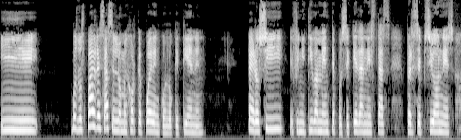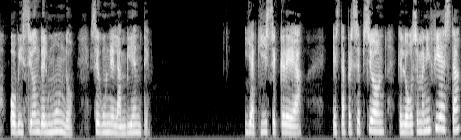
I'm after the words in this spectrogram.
y pues los padres hacen lo mejor que pueden con lo que tienen. Pero sí, definitivamente, pues se quedan estas percepciones o visión del mundo según el ambiente. Y aquí se crea esta percepción que luego se manifiesta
